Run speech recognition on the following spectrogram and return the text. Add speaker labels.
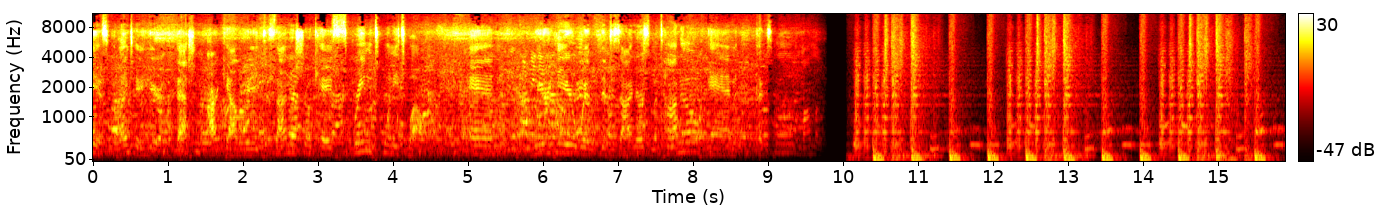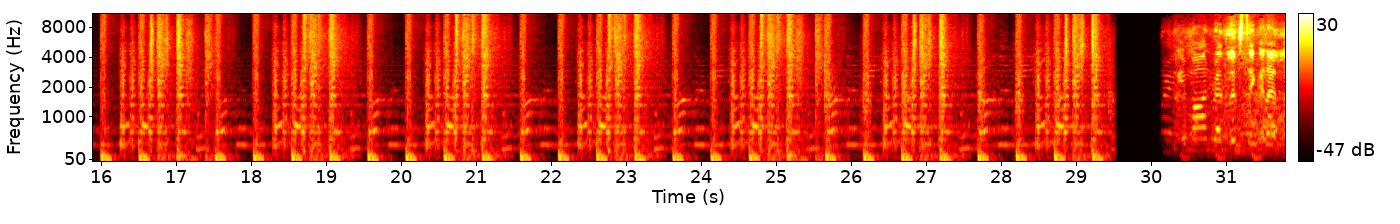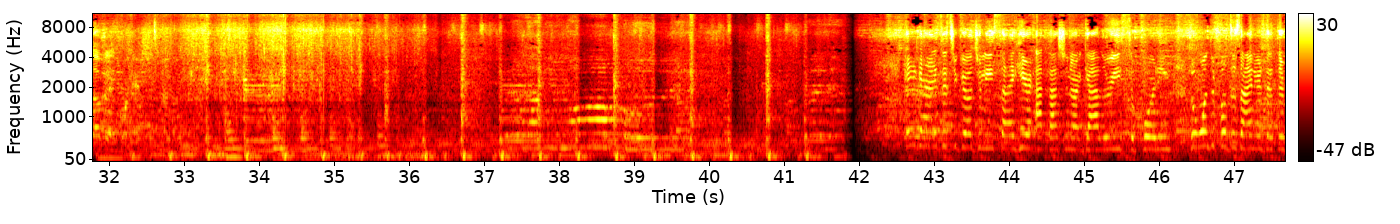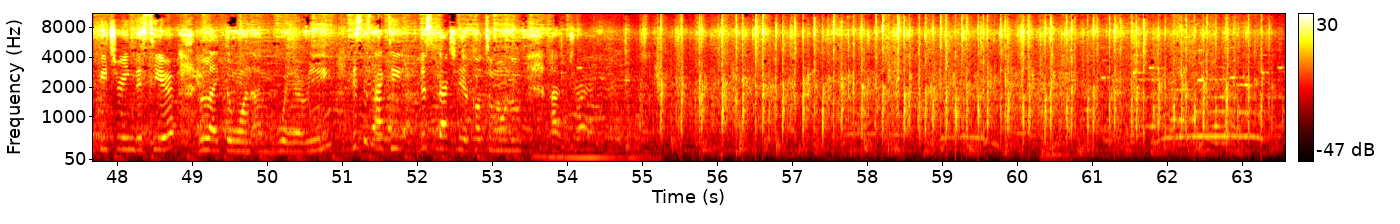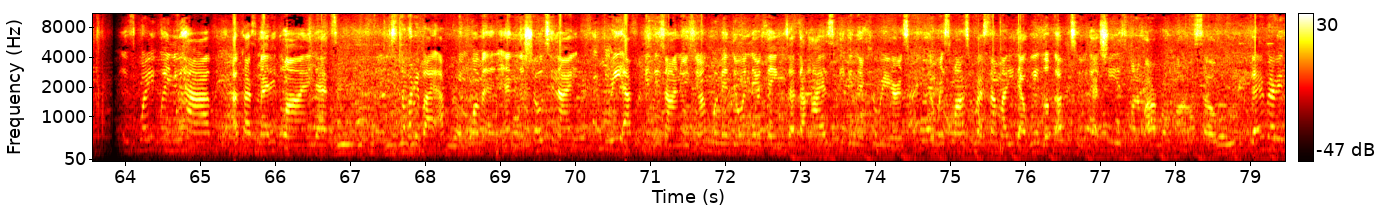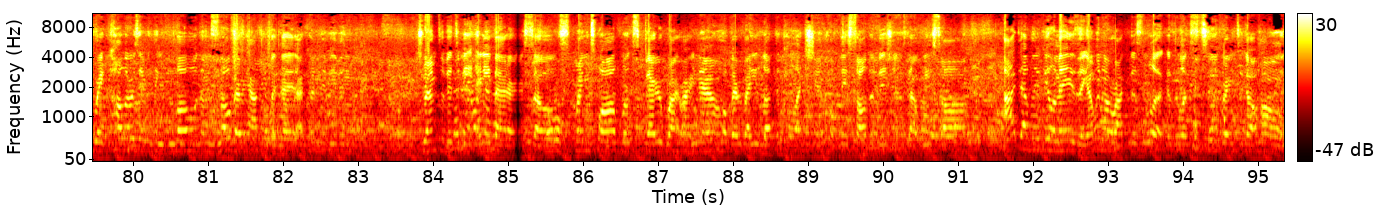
Speaker 1: It's Valente here at the Fashion Art Gallery Designer Showcase Spring 2012. And we're here with the designers Mataano and
Speaker 2: Iman red lipstick and I love it.
Speaker 3: Hey guys, it's your girl Julissa here at Fashion Art Gallery supporting the wonderful designers that they're featuring this year, like the one I'm wearing. This is actually this is actually a Korto Momolu uh, dress.
Speaker 4: When you have a cosmetic line that's started by African women. And the show tonight, three African designers, young women doing their things at the highest peak in their careers, and responsible for somebody that we look up to, that she is one of our role models. So very, very great colors, everything flowed. I'm so very happy with it. I couldn't have even dreamt of it to be any better. So spring 12 looks very bright right now. Hope everybody loved the collection. Hope they saw the visions that we saw. I definitely feel amazing. I'm gonna rock this look because it looks too great to go home.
